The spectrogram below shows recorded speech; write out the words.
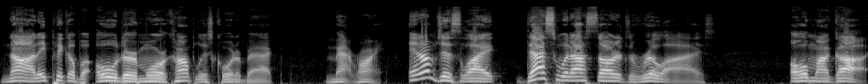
Nah, they pick up an older, more accomplished quarterback, Matt Ryan. And I'm just like, that's when I started to realize, oh my God,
